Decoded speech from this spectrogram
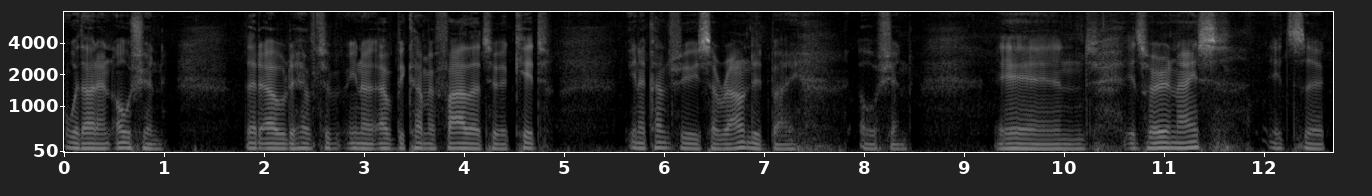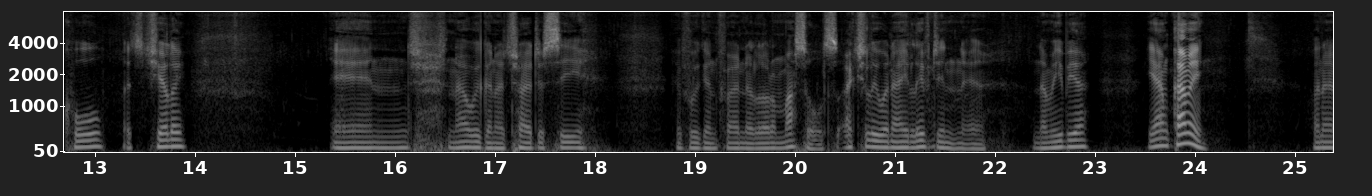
without an ocean that I would have to, you know, I've become a father to a kid in a country surrounded by ocean. And it's very nice. It's uh, cool. It's chilly. And now we're to try to see if we can find a lot of mussels. Actually, when I lived in uh, Namibia, yeah, I'm coming. When I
